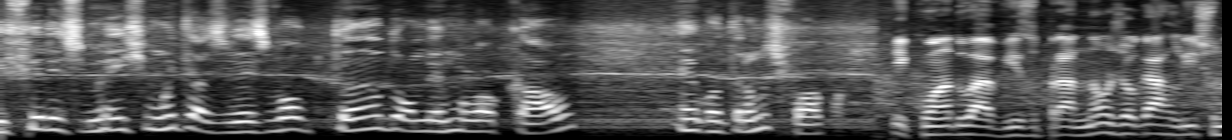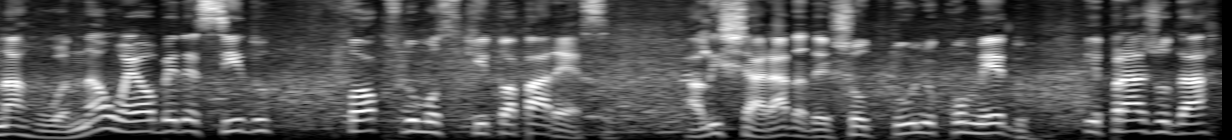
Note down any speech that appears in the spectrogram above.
infelizmente, muitas vezes voltando ao mesmo local, encontramos foco. E quando o aviso para não jogar lixo na rua não é obedecido, focos do mosquito aparecem. A lixarada deixou Túlio com medo e, para ajudar,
